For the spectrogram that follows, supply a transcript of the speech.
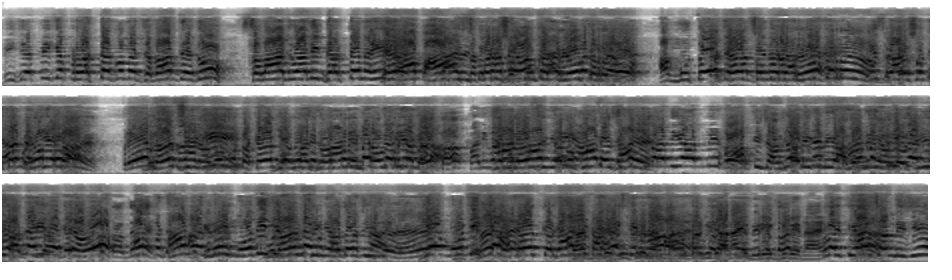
बीजेपी के प्रवक्ता को मैं जवाब दे दूँ? समाजवादी डरते नहीं है। आप- आप इस तरह के शब्दों का प्रयोग कर रहे हैं। हम मुँह तो जवाब प्रयोग कर रहे हैं इस बात को प्रयोग कर रखिएगा रहे हैं। प्रेम मुलायम सिंह यादव को होने के नाम पर इनकाउंटर किया गया था। ये मुलायम सिंह यादव खुद कह चुके हैं। हो। आपकी जानकारी के लिए आदरणीय यादव जी आपकी जानकारी हो। मोदी जी मुलायम सिंह यादव जी जो है ये मोदी मैं क्या है? करके जाना है, ब्रेक भी लेना है। इतिहास जान लीजिए।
